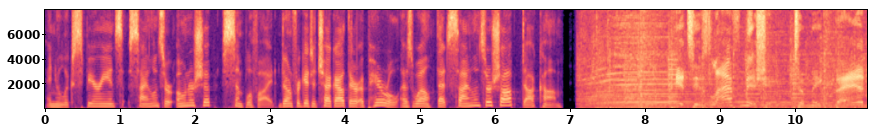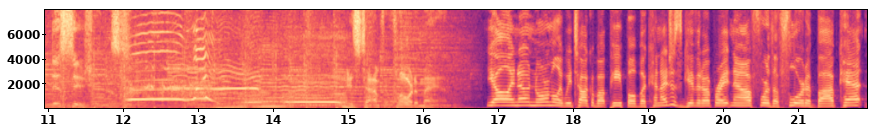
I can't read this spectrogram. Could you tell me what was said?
and you'll experience silencer ownership simplified. Don't forget to check out their apparel as well. That's silencershop.com. It's his life mission to make bad decisions. It's time for Florida Man. Y'all, I know normally we talk about people, but can I just give it up right now for the Florida Bobcat?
